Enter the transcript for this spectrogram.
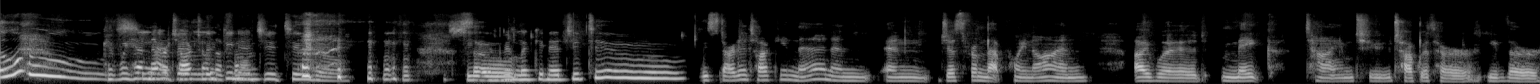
Ooh. Okay, we had never been talked on the looking phone. at you too, though. So- had been looking at you too. we started talking then and and just from that point on i would make time to talk with her either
